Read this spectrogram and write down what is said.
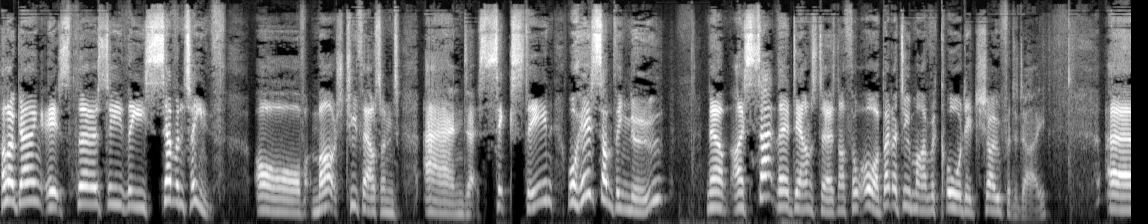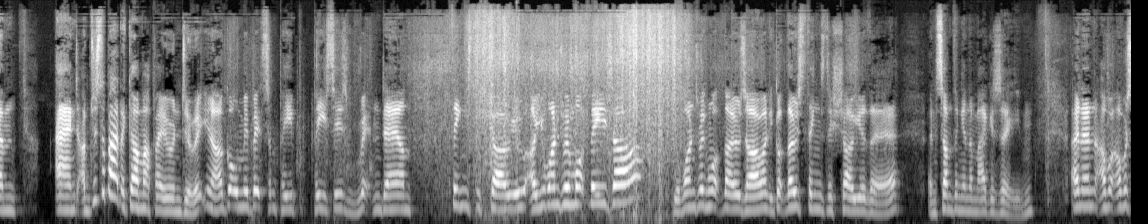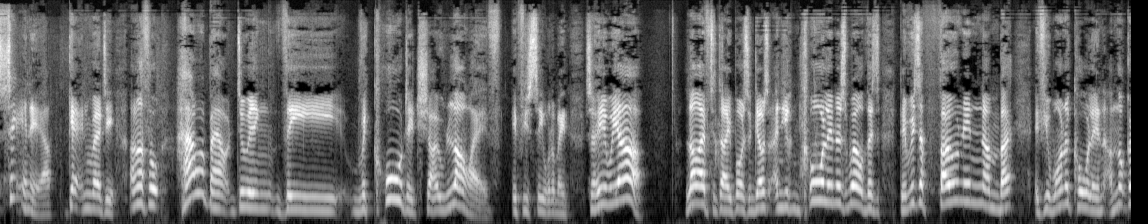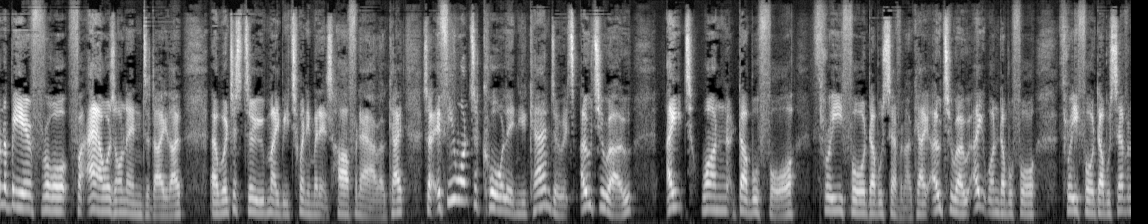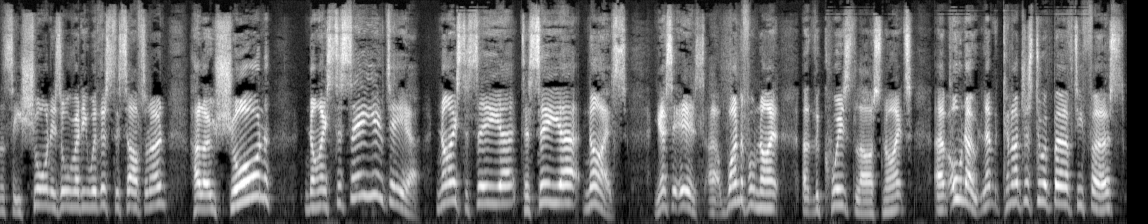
Hello, gang. It's Thursday, the 17th of March 2016. Well, here's something new. Now, I sat there downstairs and I thought, oh, I better do my recorded show for today. Um, and I'm just about to come up here and do it. You know, I've got all my bits and pieces written down, things to show you. Are you wondering what these are? You're wondering what those are, and you've got those things to show you there, and something in the magazine. And then I, was sitting here getting ready, and I thought, how about doing the recorded show live, if you see what I mean? So here we are live today, boys and girls, and you can call in as well. There's there is a phone in number if you want to call in. I'm not going to be here for for hours on end today though. Uh, we're just do maybe 20 minutes, half an hour, okay? So if you want to call in, you can do. It's 020 8144 3477. Okay, 020 8144 3477. I see Sean is already with us this afternoon. Hello, Sean. Nice to see you, dear. Nice to see you. To see you. Nice. Yes, it is. A wonderful night at the quiz last night. Um, oh, no, let me, can I just do a birthday first?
